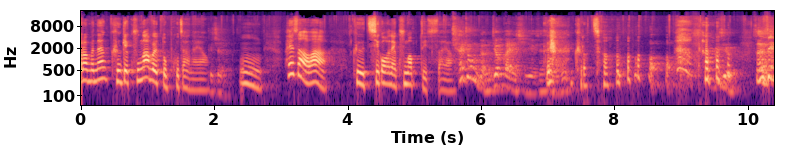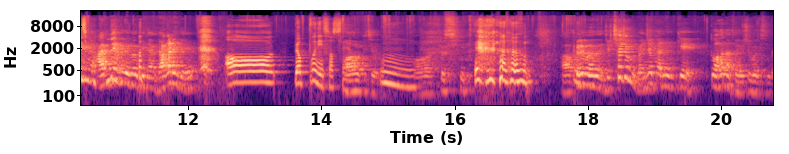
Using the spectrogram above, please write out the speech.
그러면은 그게 궁합을 또 보잖아요. 그죠. 음, 회사와 그 직원의 궁합도 있어요. 최종 면접관이시네요, 선생님. 그렇죠. 그죠? 선생님이 안내 그러면 그냥 나가리 돼요? 어, 몇 분 있었어요. 아, 그죠. 음. 아, 좋습니다. 아, 그러면 이제 최종 면접관님께 또 하나 더 여쭤보겠습니다.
